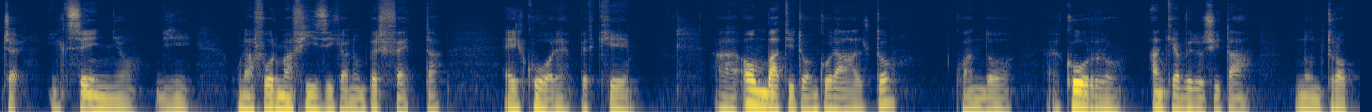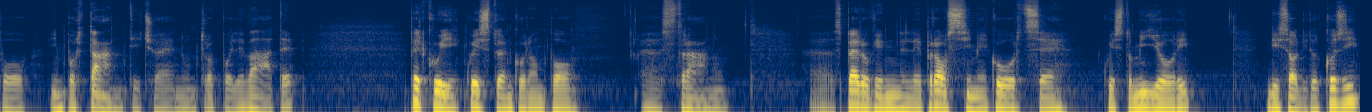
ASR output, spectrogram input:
cioè il segno di una forma fisica non perfetta, è il cuore, perché uh, ho un battito ancora alto quando uh, corro anche a velocità non troppo importanti, cioè non troppo elevate, per cui questo è ancora un po' eh, strano. Eh, spero che nelle prossime corse questo migliori, di solito è così,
